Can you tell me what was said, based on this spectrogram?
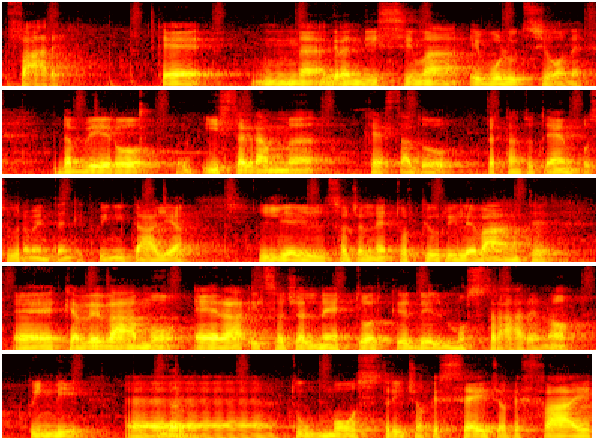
fare, che è una grandissima evoluzione. Davvero Instagram, che è stato per tanto tempo, sicuramente anche qui in Italia, il, il social network più rilevante eh, che avevamo era il social network del mostrare, no? Quindi eh, tu mostri ciò che sei, ciò che fai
